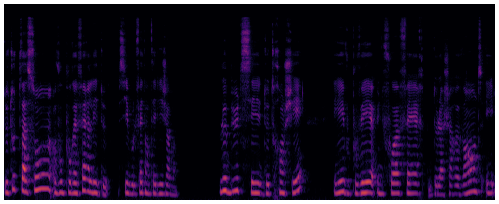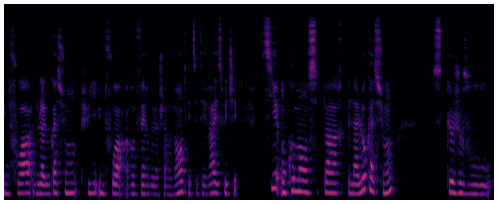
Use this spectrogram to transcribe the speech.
De toute façon, vous pourrez faire les deux si vous le faites intelligemment. Le but c'est de trancher et vous pouvez une fois faire de l'achat-revente et une fois de la location, puis une fois refaire de l'achat-revente, etc. et switcher. Si on commence par la location, ce que je vous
